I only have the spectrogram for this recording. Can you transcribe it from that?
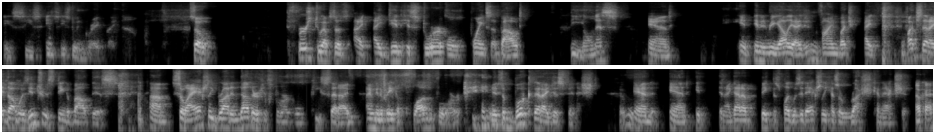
He's, he's, he's, he's doing great right now. So the first two episodes, I, I did historical points about the illness and in, in reality, I didn't find much, I, much that I thought was interesting about this. Um, so I actually brought another historical piece that I'm, I'm going to make a plug for. It's a book that I just finished. And, and it, and I got to make this plug was it actually has a Rush connection. Okay.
